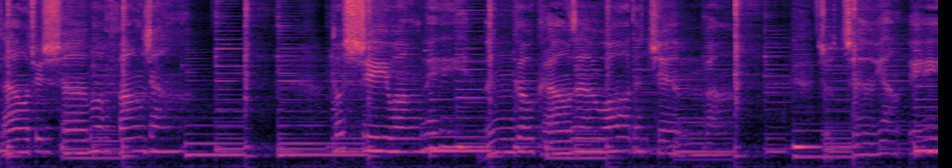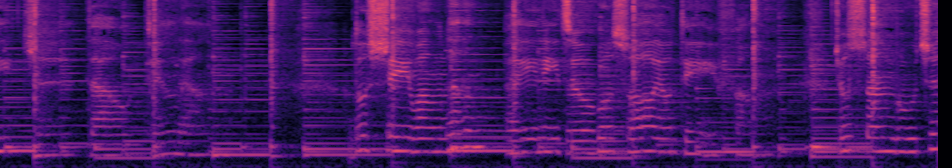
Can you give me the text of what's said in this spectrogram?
道去什么方向。多希望你能够靠在我肩膀，就这样一直到天亮。多希望能陪你走过所有地方，就算不知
